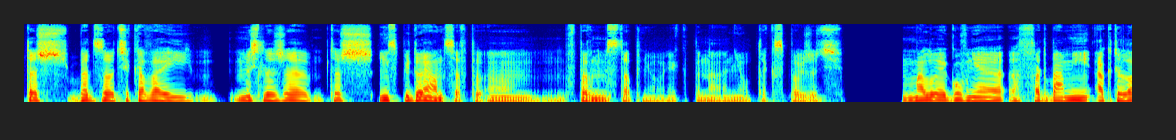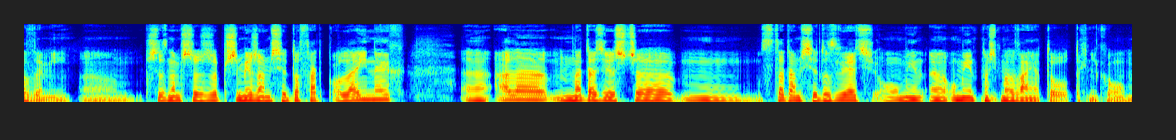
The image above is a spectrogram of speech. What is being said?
też bardzo ciekawa i myślę, że też inspirująca w, w pewnym stopniu, jakby na nią tak spojrzeć. Maluję głównie farbami akrylowymi. E, przyznam szczerze, że przymierzam się do farb olejnych, e, ale na razie jeszcze mm, staram się rozwijać umiejętność malowania tą techniką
